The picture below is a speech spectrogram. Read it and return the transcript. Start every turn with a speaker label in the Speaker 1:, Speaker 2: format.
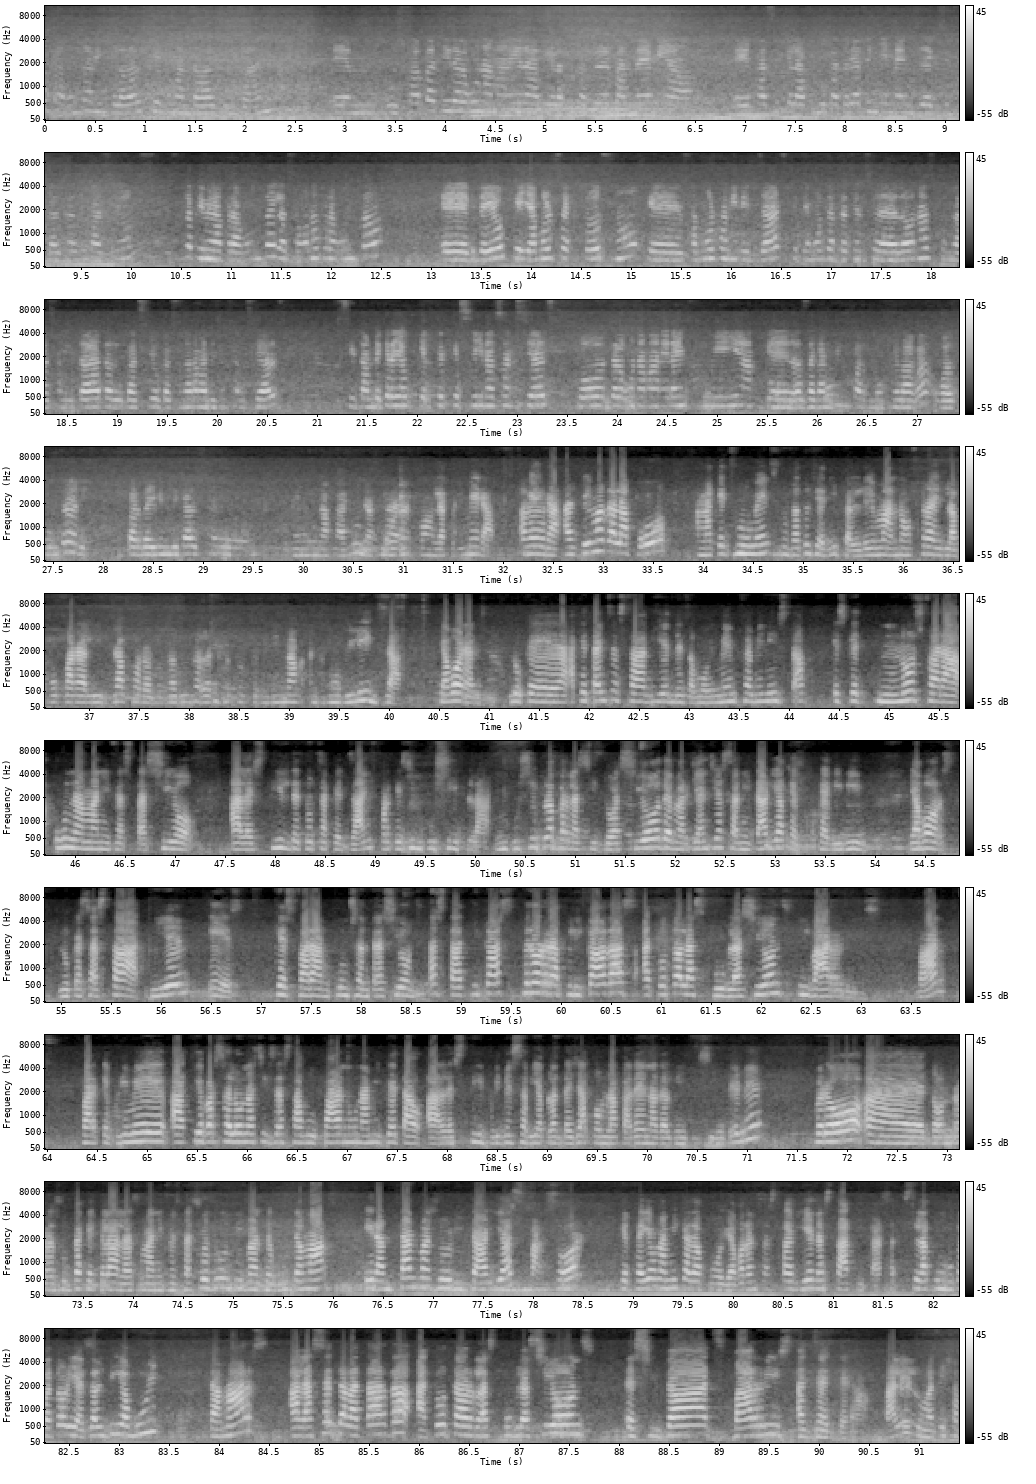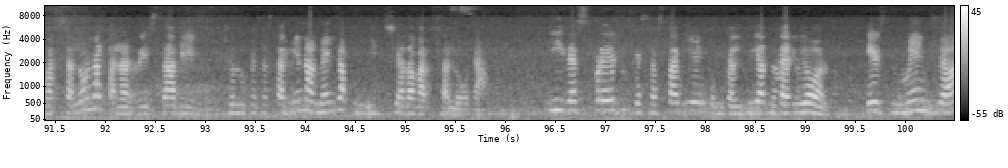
Speaker 1: una pregunta vinculada al que comentava el company. Eh, us fa patir d'alguna manera que la situació de pandèmia eh, faci que la convocatòria tingui menys èxit que altres ocasions? És la primera pregunta. I la segona pregunta, eh, dèieu que hi ha molts sectors no, que estan molt feminitzats, que té molta presència de dones, com la sanitat, educació, que són ara mateix essencials. Si també creieu que el fet que siguin essencials pot d'alguna manera influir en que es decantin per no fer vaga, o al contrari, per reivindicar el seu...
Speaker 2: una per una, vale. con la primera. A veure, el tema de la por, en aquests moments, nosaltres ja que el lema nostre és la por paralitza, però nosaltres a l'estat feminisme ens mobilitza. Llavors, el que aquest any s'està dient des del moviment feminista és que no es farà una manifestació a l'estil de tots aquests anys perquè és impossible, impossible per la situació d'emergència sanitària que, que vivim. Llavors, el que s'està dient és que es faran concentracions estàtiques però replicades a totes les poblacions i barris. Val? perquè primer aquí a Barcelona sí s'està abocant una miqueta a l'estil, primer s'havia plantejat com la cadena del 25N, però eh, doncs resulta que clar, les manifestacions últimes de 8 de març eren tan majoritàries, per sort, que feia una mica de por, llavors s'està dient estàtiques. La convocatòria és el dia 8 de març a les 7 de la tarda a totes les poblacions, eh, ciutats, barris, etc. Vale? El mateix a Barcelona que a la resta de... Això és el que s'està dient almenys a província de Barcelona. I després el que s'està dient, com que el dia anterior és diumenge,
